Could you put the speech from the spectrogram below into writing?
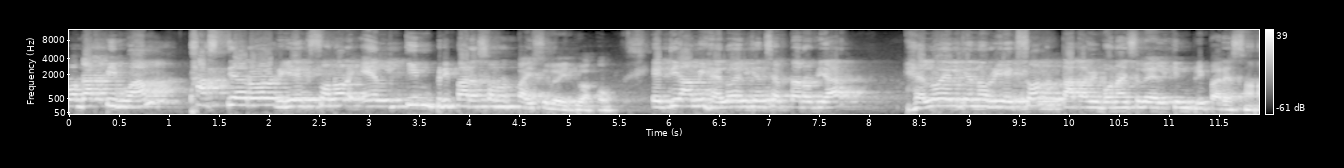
প্ৰডাক্টিভ পাম। ফাৰ্ষ্ট ইয়াৰৰ ৰিয়েকশ্যনৰ এলকিন প্ৰিপাৰেশ্যনত পাইছিলোঁ এইটো আকৌ। এতিয়া আমি হেলো এলকেন চেপ্টাৰত ইয়াৰ হেলো এলকেনৰ ৰিয়েকশ্যন তাত আমি বনাইছিলোঁ এলকিন প্ৰিপাৰেশ্যন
